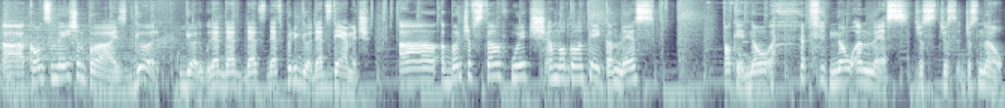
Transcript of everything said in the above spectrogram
Uh, consolation prize. Good. Good. That that that's that's pretty good. That's damage. Uh, a bunch of stuff which I'm not gonna take unless. Okay, no, no, unless. Just just just no.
